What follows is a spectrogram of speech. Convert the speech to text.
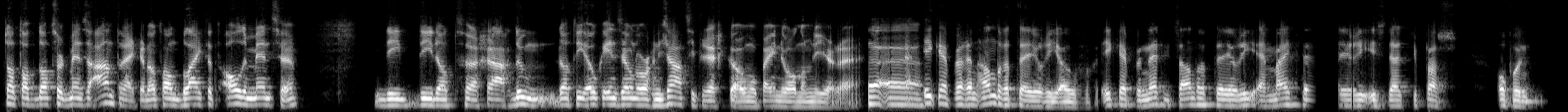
dat dat, dat soort mensen aantrekken. Dat dan blijkt dat al die mensen die, die dat eh, graag doen, dat die ook in zo'n organisatie terechtkomen op een of andere manier. eh. Ja, ja, ja. Ik heb er een andere theorie over. Ik heb een net iets andere theorie. En mijn theorie is dat je pas op een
